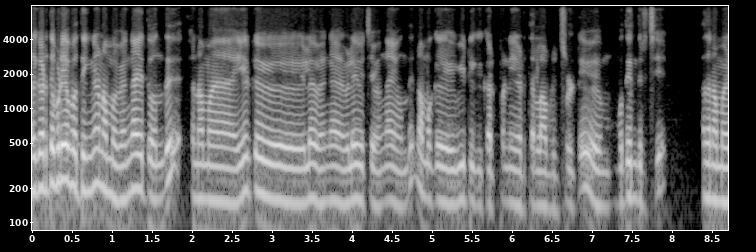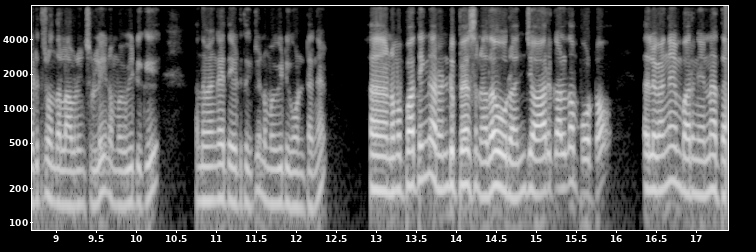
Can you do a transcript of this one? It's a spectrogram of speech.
அதுக்கு அடுத்தபடியாக பார்த்திங்கன்னா நம்ம வெங்காயத்தை வந்து நம்ம இயற்கையில வெங்காயம் விளைவிச்ச வெங்காயம் வந்து நமக்கு வீட்டுக்கு கட் பண்ணி எடுத்துடலாம் அப்படின்னு சொல்லிட்டு முதிர்ந்துருச்சு. அதை நம்ம எடுத்துகிட்டு வந்துடலாம் அப்படின்னு சொல்லி நம்ம வீட்டுக்கு அந்த வெங்காயத்தை எடுத்துக்கிட்டு நம்ம வீட்டுக்கு வந்துட்டேங்க. நம்ம பார்த்தீங்கன்னா 2 பேஷன் அதாவது ஒரு 5, 6 கால் தான் போட்டோம். அதில வெங்காயம் பாருங்க என்ன த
